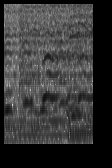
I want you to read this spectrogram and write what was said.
Remember me?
